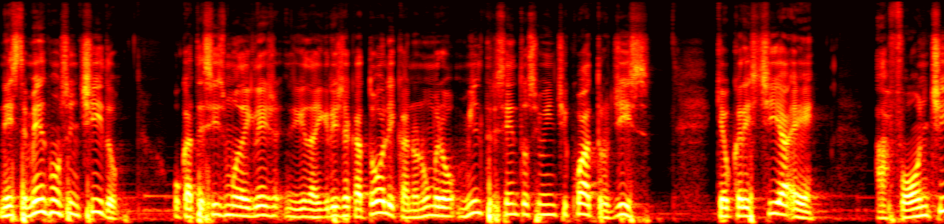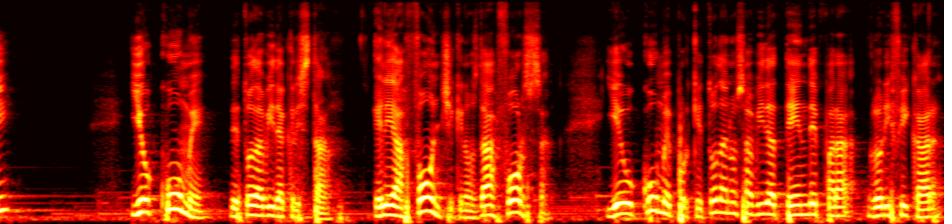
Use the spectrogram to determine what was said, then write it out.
Neste mesmo sentido, o Catecismo da Igreja, da Igreja Católica, no número 1324, diz que a Eucaristia é a fonte e o cume de toda a vida cristã. Ele é a fonte que nos dá a força e é o cume porque toda a nossa vida tende para glorificar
